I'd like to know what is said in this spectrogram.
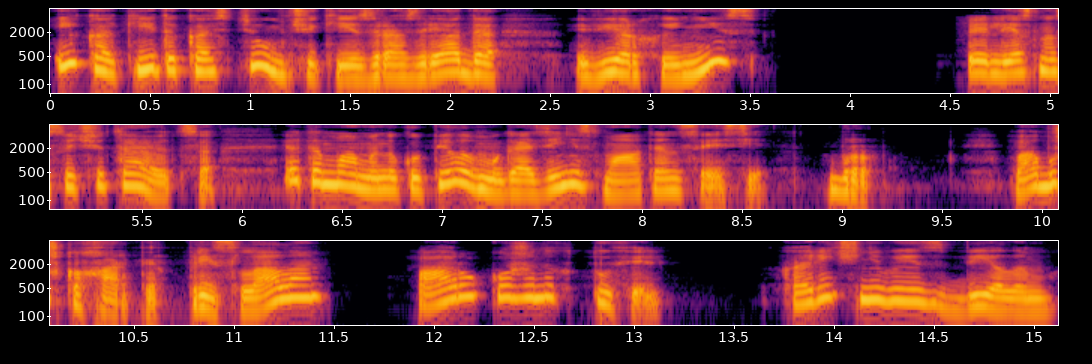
и какие-то костюмчики из разряда верх и низ прелестно сочетаются. Это мама накупила в магазине Smart Sassy. Бр. Бабушка Харпер прислала пару кожаных туфель, коричневые с белым.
